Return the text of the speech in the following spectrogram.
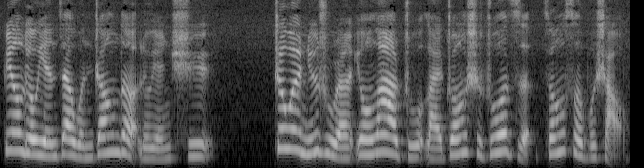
并留言在文章的留言区。这位女主人用蜡烛来装饰桌子，增色不少。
